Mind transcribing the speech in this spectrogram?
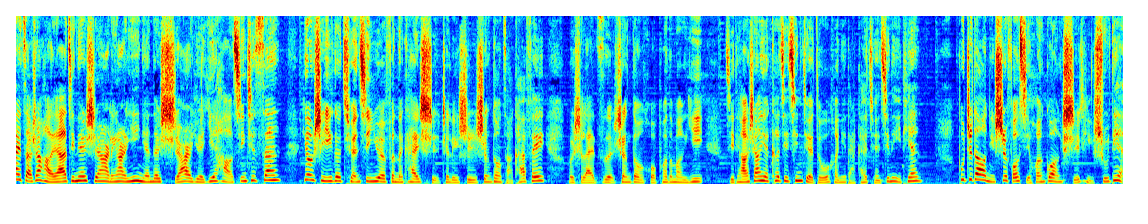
嗨，早上好呀！今天是二零二一年的十二月一号，星期三，又是一个全新月份的开始。这里是生动早咖啡，我是来自生动活泼的梦一，几条商业科技轻解读，和你打开全新的一天。不知道你是否喜欢逛实体书店？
